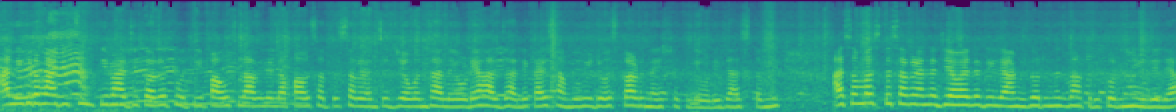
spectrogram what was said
आणि इकडं माझी चुलती भाजी करत होती पाऊस लागलेला पावसातच सगळ्यांचं जेवण झालं एवढे हाल झाले काय सांगू व्हिडिओज काढू नाही शकले एवढे जास्त मी. असं मस्त सगळ्यांना जेवायला दिले. आम्ही घरूनच भाकरी करून नेलेल्या.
